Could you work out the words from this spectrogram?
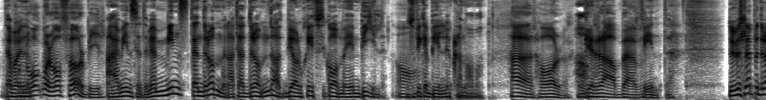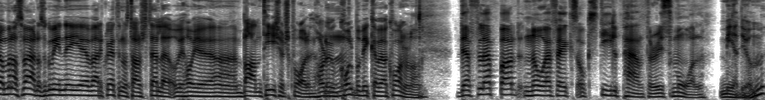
kommer var du ju- ihåg vad det var för bil? Nej, jag minns inte, men jag minns den drömmen. Att jag drömde att Björn Skifs gav mig en bil. Så fick jag bilnycklarna av honom. Här har du, grabben. Fint det. Du, vi släpper drömmarnas värld och så går vi in i eh, verkligheten någonstans ställe och vi har ju eh, band-t-shirts kvar. Har du koll på vilka vi har kvar nu då? Def Leppard, NoFX och Steel Panther i small. Medium,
